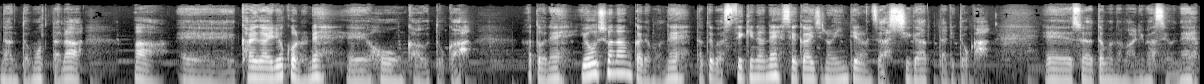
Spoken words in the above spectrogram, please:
なんて思ったら、まあえ海外旅行のね、え本を買うとか、あとね、洋書なんかでもね、例えば素敵なね、世界中のインテリアの雑誌があったりとか、えそういったものもありますよね。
